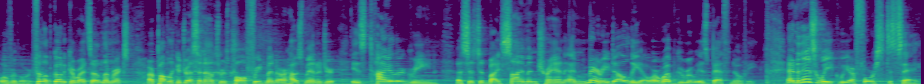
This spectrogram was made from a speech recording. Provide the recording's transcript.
Overlord. Philipp Goedicke writes our limericks. Our public address announcer is Paul Friedman. Our house manager is Tyler Green, assisted by Simon Tran and Mary DeOlio. Our web guru is Beth Novey. And this week, we are forced to say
